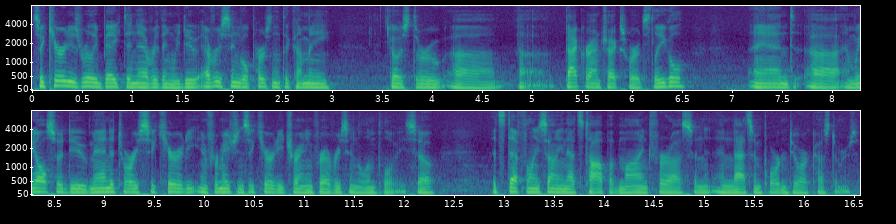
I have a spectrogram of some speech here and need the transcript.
security is really baked into everything we do. Every single person at the company goes through uh, uh background checks where it's legal and uh, and we also do mandatory security information security training for every single employee. So it's definitely something that's top of mind for us, and, and that's important to our customers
